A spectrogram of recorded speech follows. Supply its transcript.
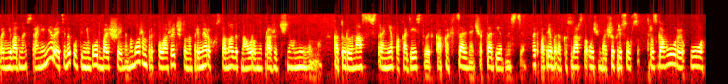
ни в одной стране мира эти выплаты не будут большими. Но можем предположить, что, например, их установят на уровне прожиточного минимума который у нас в стране пока действует как официальная черта бедности. Это потребует от государства очень больших ресурсов. Разговоры о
